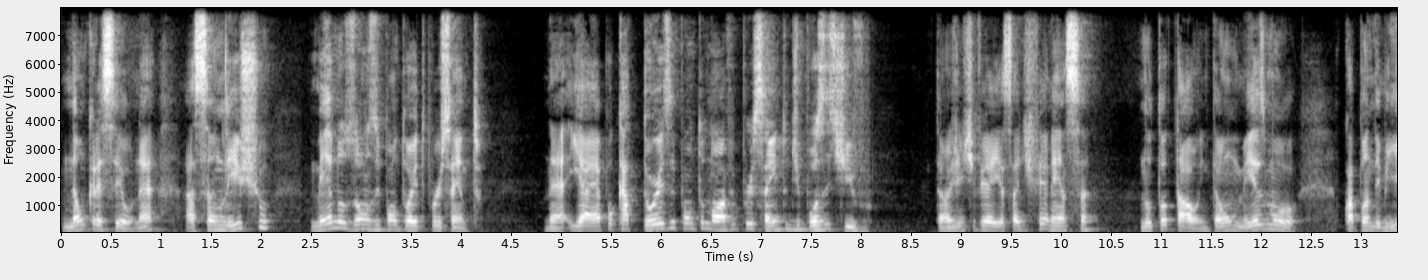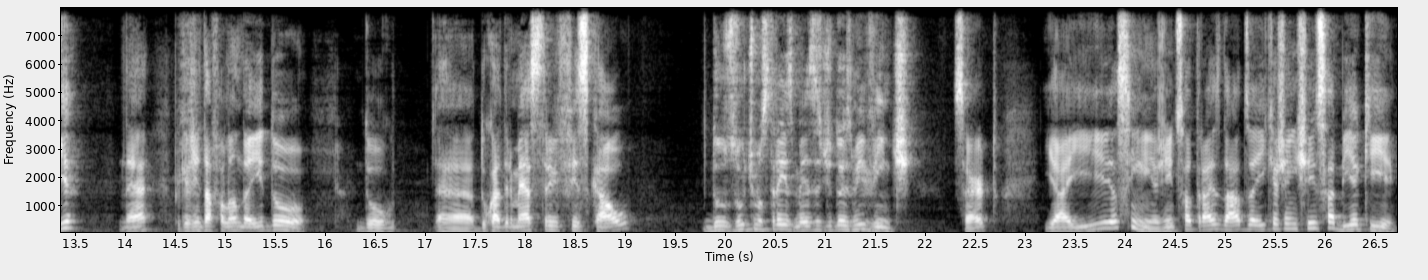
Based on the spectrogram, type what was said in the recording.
não cresceu, né? A Sanlixo, menos 11,8%, né? E a Apple, 14,9% de positivo. Então a gente vê aí essa diferença no total. Então, mesmo com a pandemia, né? Porque a gente está falando aí do, do, eh, do quadrimestre fiscal dos últimos três meses de 2020, certo? E aí, assim, a gente só traz dados aí que a gente sabia que,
